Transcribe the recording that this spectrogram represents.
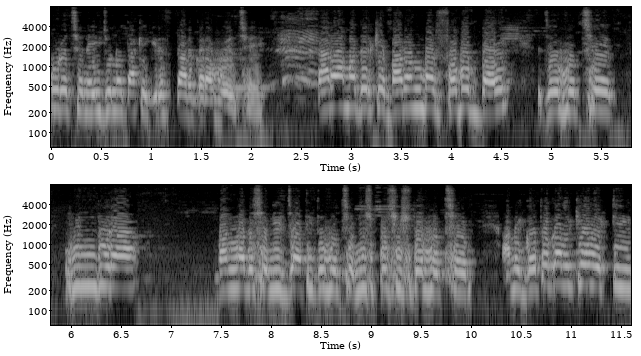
পড়েছেন, এই জন্য তাকে গ্রেফতার করা হয়েছে। তারা আমাদেরকে বারংবার সবক দেয় যে হচ্ছে হিন্দুরা বাংলাদেশে নির্যাতিত হচ্ছে, নিষ্পেষিত হচ্ছে। আমি গতকালকেও একটি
